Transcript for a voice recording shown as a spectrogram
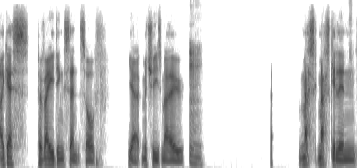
I guess pervading sense of yeah machismo, Mm. mas- masculine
